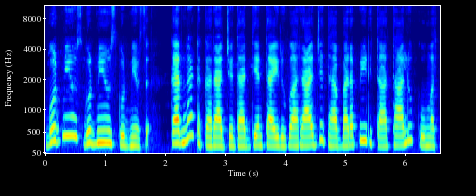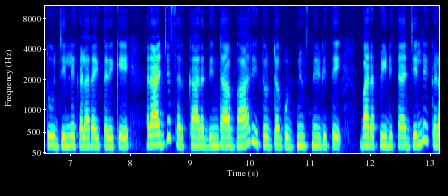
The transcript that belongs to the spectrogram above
Good news good news good news Karnataka ರಾಜ್ಯದಾದ್ಯಂತ ಇರುವ ರಾಜ್ಯದ ಬರಪೀಡಿತ ತಾಲೂಕು ಮತ್ತು ಜಿಲ್ಲೆಗಳ ರೈತರಿಗೆ ರಾಜ್ಯ ಸರ್ಕಾರದಿಂದ ಭಾರಿ ದೊಡ್ಡ ಗುಡ್ ನ್ಯೂಸ್ ನೀಡಿದೆ. ಬರಪೀಡಿತ ಜಿಲ್ಲೆಗಳ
